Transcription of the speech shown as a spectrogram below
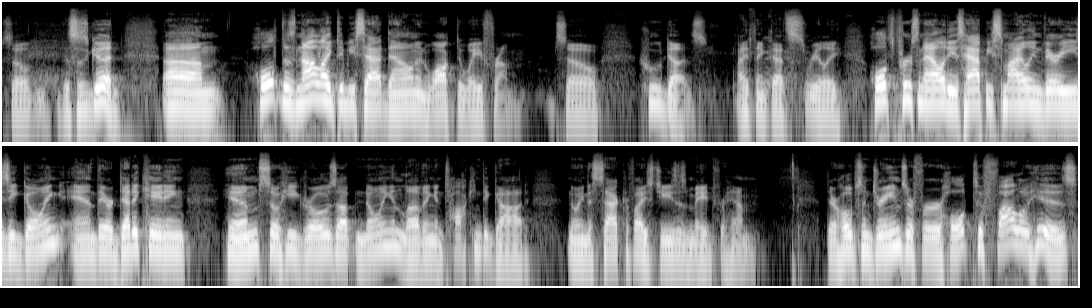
so this is good. Um, Holt does not like to be sat down and walked away from. So who does? I think that's really Holt's personality is happy, smiling, very easygoing, and they're dedicating him so he grows up knowing and loving and talking to God, knowing the sacrifice Jesus made for him. Their hopes and dreams are for Holt to follow his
